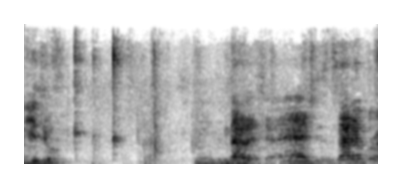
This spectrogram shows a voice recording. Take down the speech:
ನಿಜು ಸರಿ ಪುರ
